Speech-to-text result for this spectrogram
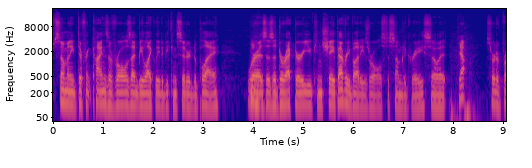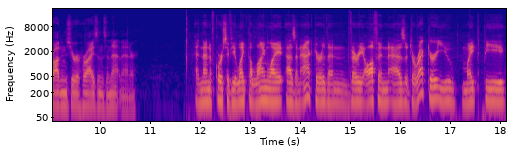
so many different kinds of roles I'd be likely to be considered to play. Hmm. Whereas as a director, you can shape everybody's roles to some degree, so it Yeah. sort of broadens your horizons in that manner. And then, of course, if you like the limelight as an actor, then very often as a director, you might be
